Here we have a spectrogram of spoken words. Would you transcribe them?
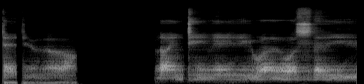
Did you know? 1981 was the year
